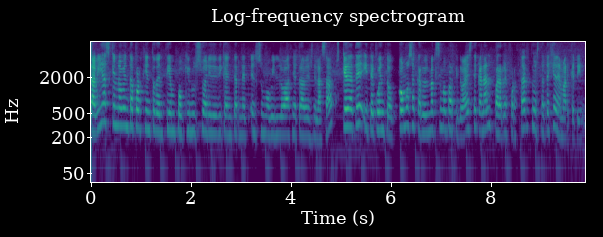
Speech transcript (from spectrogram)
¿Sabías que el 90% del tiempo que un usuario dedica a Internet en su móvil lo hace a través de las apps? Quédate y te cuento cómo sacarle el máximo partido a este canal para reforzar tu estrategia de marketing.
